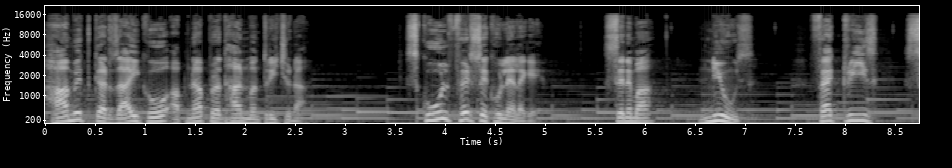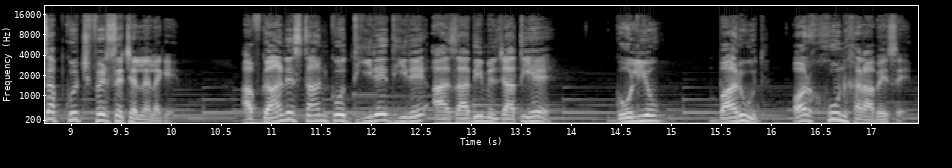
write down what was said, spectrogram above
हामिद करजाई को अपना प्रधानमंत्री चुना। स्कूल फिर से खुलने लगे। सिनेमा, न्यूज़, फैक्ट्रीज सब कुछ फिर से चलने लगे। अफ़गानिस्तान को धीरे धीरे आज़ादी मिल जाती है। गोलियों, बारूद और खून खराबे से।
